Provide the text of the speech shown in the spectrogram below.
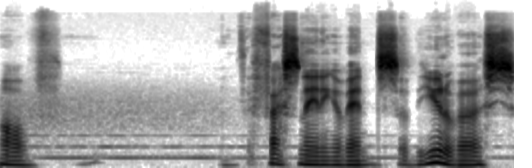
of the fascinating events of the universe.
